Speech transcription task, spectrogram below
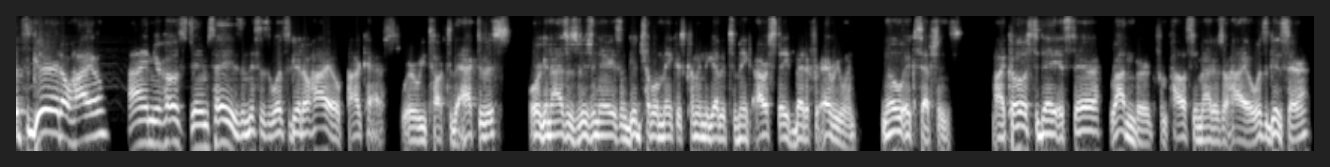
What's good, Ohio? I am your host, James Hayes, and this is What's Good Ohio podcast, where we talk to the activists, organizers, visionaries, and good troublemakers coming together to make our state better for everyone. No exceptions. My co host today is Sarah Rodenberg from Policy Matters Ohio. What's good, Sarah?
